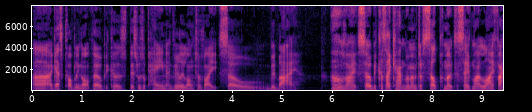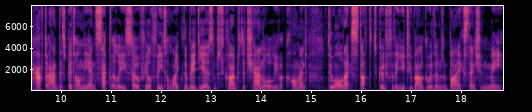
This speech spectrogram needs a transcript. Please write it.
Uh, I guess probably not, though, because this was a pain and really long to write, so goodbye. Alright, so because I can't remember to self-promote to save my life, I have to add this bit on the end separately, so feel free to like the video, subscribe to the channel, or leave a comment, do all that stuff that's good for the YouTube algorithms and by extension me.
